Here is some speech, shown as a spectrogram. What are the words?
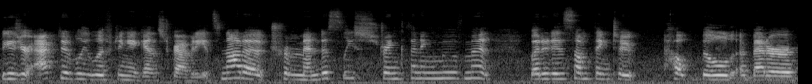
because you're actively lifting against gravity. It's not a tremendously strengthening movement, but it is something to help build a better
